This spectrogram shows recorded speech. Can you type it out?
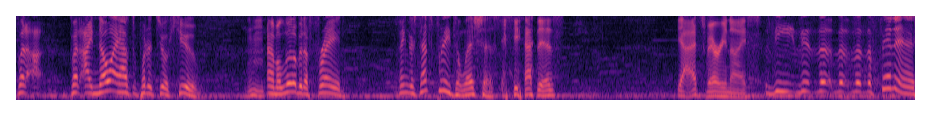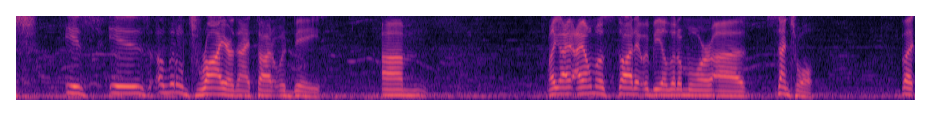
but I, but I know I have to put it to a cube. Mm-hmm. I'm a little bit afraid. Fingers, that's pretty delicious. yeah, it is. Yeah, it's very nice. the, the, the, the, the, the finish is is a little drier than I thought it would be. Um, like I, I almost thought it would be a little more uh, sensual, but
